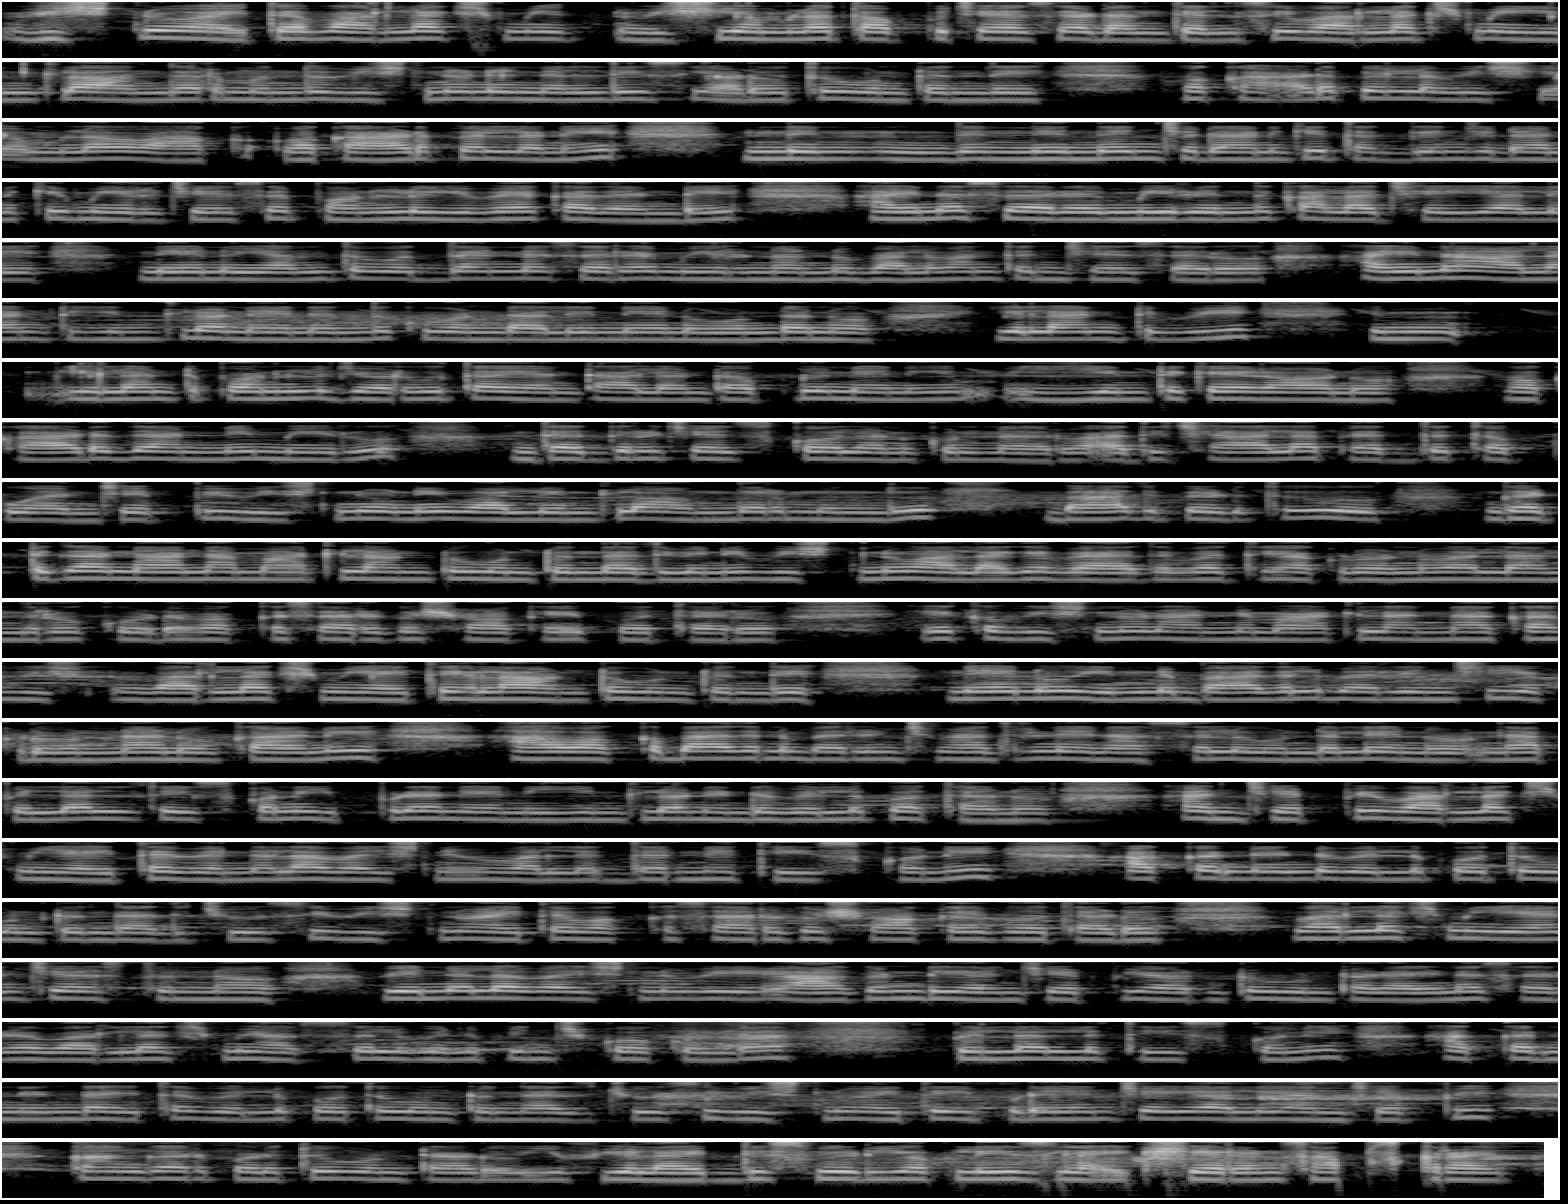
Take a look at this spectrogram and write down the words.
విష్ణు అయితే వరలక్ష్మి విషయంలో తప్పు చేశాడని తెలిసి వరలక్ష్మి ఇంట్లో అందరి ముందు విష్ణుని నిలదీసి అడుగుతూ ఉంటుంది. ఒక ఆడపిల్ల విషయంలో ఒక ఆడపిల్లని నిందించడానికి తగ్గించడానికి మీరు చేసే పనులు ఇవే కదండి. అయినా సరే మీరు ఎందుకు అలా చేయాలి నేను ఎంత వద్దన్నా సరే మీరు నన్ను బలవంతం చేశారు. అయినా అలాంటి ఇంట్లో నేను ఎందుకు ఉండాలి? నేను ఉండను. ఇలాంటివి ఇలాంటి పనులు జరుగుతాయంటే అలాంటప్పుడు నేను ఈ ఇంటికే రాను. ఒక ఆడదాన్ని మీరు దగ్గర చేసుకోవాలనుకున్నారు. అది చాలా పెద్ద తప్పు అని చెప్పి విష్ణుని వాళ్ళ ఇంట్లో అందరి ముందు బాధ పెడుతూ గట్టిగా నానా మాటలు అంటూ ఉంటుంది. అది విని విష్ణు అలాగే వేదవతి అక్కడ ఉన్న వాళ్ళందరూ కూడా ఒక్కసారిగా షాక్ అయిపోతారు. ఇక విష్ణుని అన్ని మాటలు అన్నాక విష్ వరలక్ష్మి అయితే ఇలా అంటూ ఉంటుంది. నేను ఇన్ని బాధలు భరించి ఇక్కడ ఉన్నాను కానీ ఆ ఒక్క బాధను భరించి మాత్రం నేను అస్సలు ఉండలేను. నా పిల్లలు తీసుకొని ఇప్పుడే నేను ఈ ఇంట్లో నుండి వెళ్ళిపోతాను. అని చెప్పి వరలక్ష్మి అయితే వెన్నెల వైష్ణవి వాళ్ళిద్దరిని తీసుకొని అక్కడి నుండి వెళ్ళిపోతూ ఉంటుంది. అది చూసి విష్ణు అయితే ఒక్కసారిగా షాక్ అయిపోతాడు. వరలక్ష్మి ఏం చేస్తున్నావు? వెన్నెల వైష్ణవి ఆగండి అని చెప్పి అంటూ ఉంటాడు. అయినా సరే వరలక్ష్మి అస్సలు వినిపించుకోకుండా పిల్లల్ని తీసుకొని అక్కడి నుండి అయితే వెళ్ళిపోతూ ఉంటుంది. అది చూసి విష్ణు అయితే ఇప్పుడు ఏం చేయాలి అని చెప్పి కంగారు పడుతూ ఉంటాడు. If you like this video please like share and subscribe.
